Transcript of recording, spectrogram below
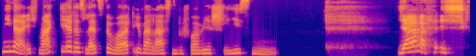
Nina, ich mag dir das letzte Wort überlassen, bevor wir schließen. Ja, ich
